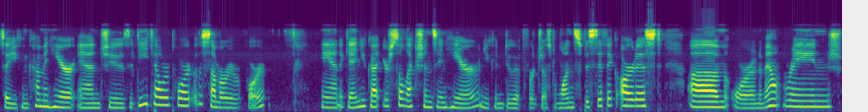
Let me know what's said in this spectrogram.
So you can come in here and choose the detail report or the summary report. And again, you've got your selections in here, and you can do it for just one specific artist um, or an amount range.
